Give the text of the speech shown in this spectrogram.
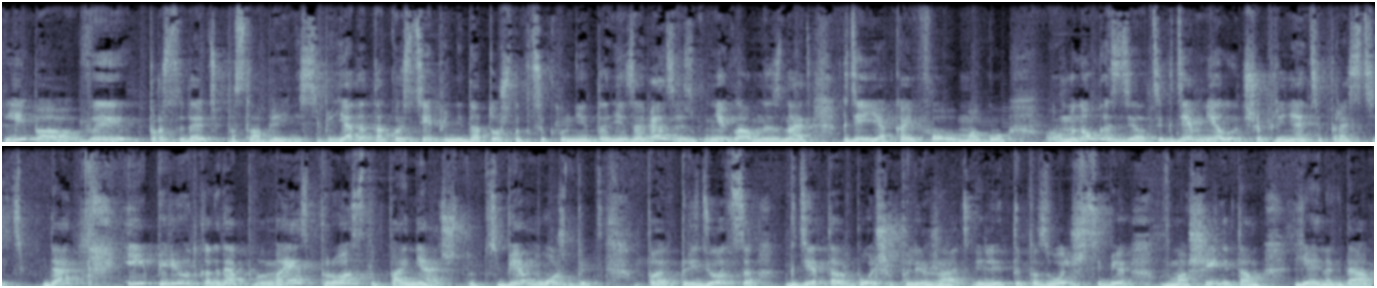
либо вы просто даете послабление себе. Я до такой степени дотошно к циклу не, не завязываюсь. Мне главное знать, где я кайфово могу много сделать и где мне лучше принять и простить. Да? И период, когда ПМС, просто понять, что тебе, может быть, придется где-то больше полежать. Или ты позволишь себе в машине, там, я иногда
